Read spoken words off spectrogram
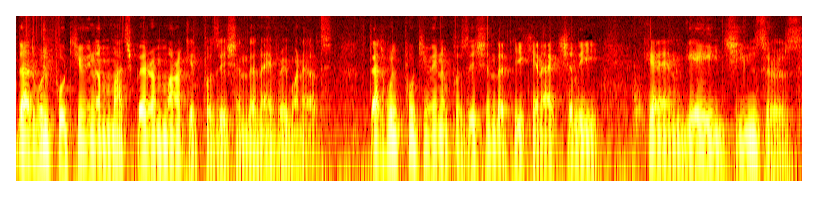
That will put you in a much better market position than everyone else. That will put you in a position that you can actually can engage users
